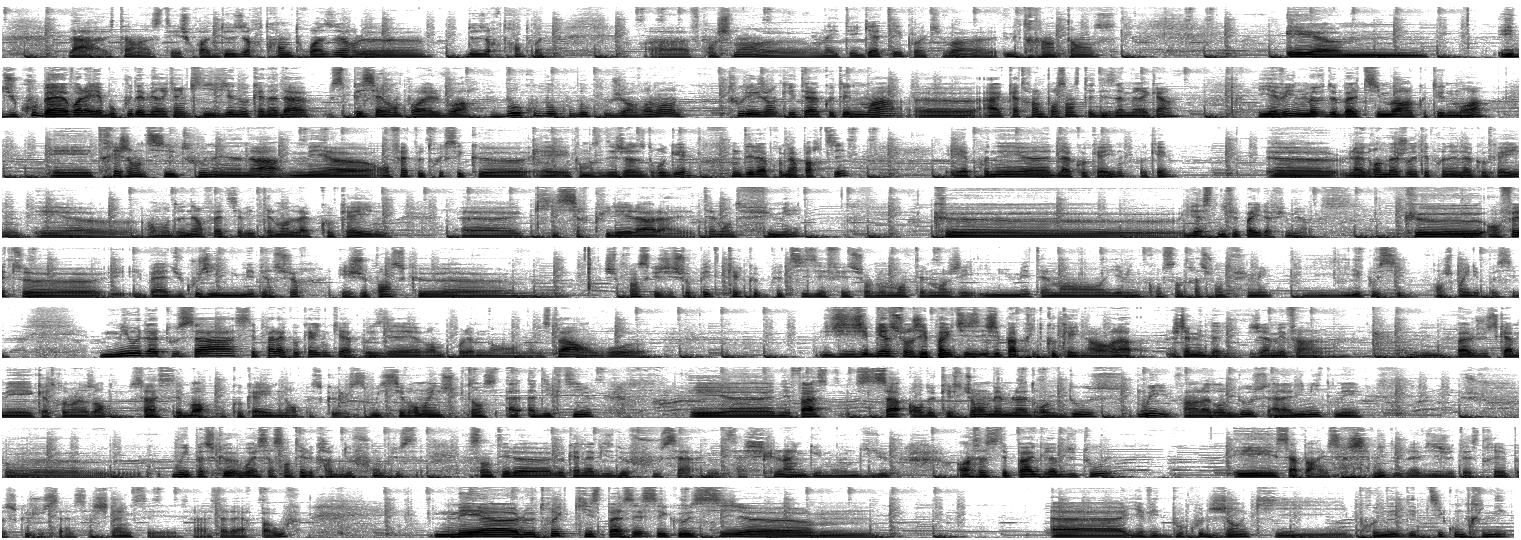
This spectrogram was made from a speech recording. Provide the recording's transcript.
Là, putain, c'était, je crois, 2h30, 3h le. 2h30, ouais. Euh, franchement, on a été gâtés, quoi, tu vois, ultra intense. Et, euh, et du coup, ben voilà, il y a beaucoup d'Américains qui viennent au Canada spécialement pour aller le voir. Beaucoup, beaucoup, beaucoup. Genre vraiment, tous les gens qui étaient à côté de moi, euh, à 80%, c'était des Américains. Il y avait une meuf de Baltimore à côté de moi. Et très gentille et tout, nanana. Mais euh, en fait, le truc, c'est que elle, elle commençait déjà à se droguer dès la première partie. Et elle prenait de la cocaïne, ok La grande majorité prenait de la cocaïne. Et à un moment donné, en fait, il y avait tellement de la cocaïne euh, qui circulait là, là, tellement de fumée que il a sniffé pas, il a fumé. hein. Que en fait, euh, bah, du coup, j'ai inhumé bien sûr, et je pense que euh, je pense que j'ai chopé quelques petits effets sur le moment tellement j'ai inhumé, tellement il y avait une concentration de fumée. Il, est possible, franchement, il est possible. Mais au-delà de tout ça, c'est pas la cocaïne qui a posé vraiment problème dans, l'histoire. En gros, j'ai- bien sûr, j'ai pas utilisé, j'ai pas pris de cocaïne. Alors là, jamais de la vie, jamais. Enfin, pas jusqu'à mes 80 ans. Ça, c'est mort. Cocaïne, non, parce que oui, c'est vraiment une substance addictive et euh, néfaste. Ça, hors de question. Même la drogue douce, oui, enfin la drogue douce, à la limite, mais euh, oui, parce que ouais, ça sentait le crack de fou en plus. Ça sentait le, cannabis de fou. Ça, mais ça schlinguait, mon dieu. Alors ça, c'était pas agréable du tout. Et ça, pareil, ça, jamais de la vie je testerai parce que ça, ça schlingue, ça, ça a l'air pas ouf. Mais euh, le truc qui se passait, c'est qu'aussi, euh, euh, il y avait beaucoup de gens qui prenaient des petits comprimés.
